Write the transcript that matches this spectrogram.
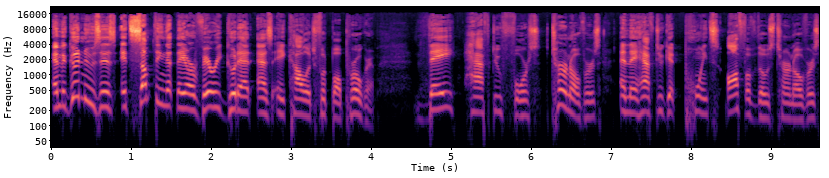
And the good news is it's something that they are very good at as a college football program they have to force turnovers and they have to get points off of those turnovers.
